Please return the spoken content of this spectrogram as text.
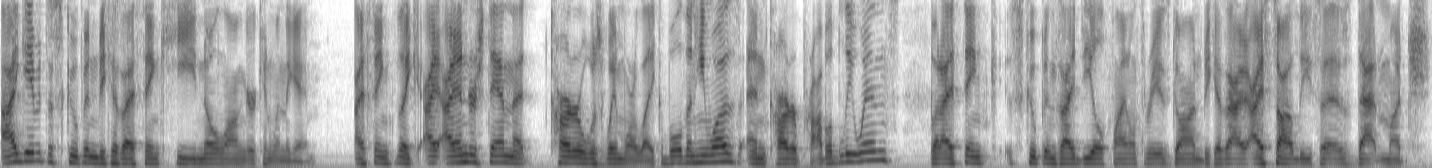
I gave it to Skupin because I think he no longer can win the game. I think like I, I understand that Carter was way more likable than he was, and Carter probably wins. But I think Skupin's ideal final three is gone because I, I saw Lisa as that much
